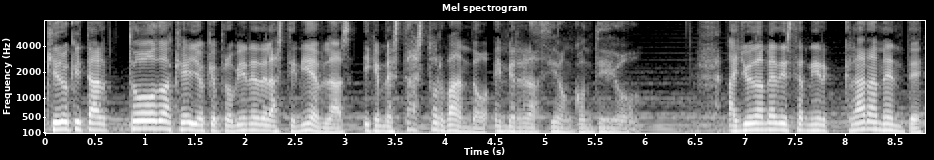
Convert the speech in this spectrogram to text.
quiero quitar todo aquello que proviene de las tinieblas y que me está estorbando en mi relación contigo. Ayúdame a discernir claramente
